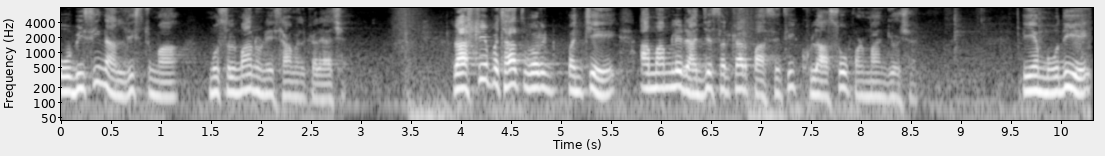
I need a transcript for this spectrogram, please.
ઓબીસીના લિસ્ટમાં મુસલમાનોને સામેલ કર્યા છે. રાષ્ટ્રીય પછાત વર્ગ પંચે આ મામલે રાજ્ય સરકાર પાસેથી ખુલાસો પણ માંગ્યો છે. પીએમ મોદીએ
